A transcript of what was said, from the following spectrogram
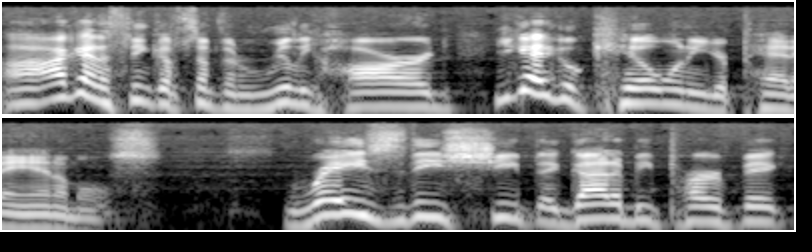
uh, I got to think of something really hard. You got to go kill one of your pet animals. Raise these sheep. They got to be perfect.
